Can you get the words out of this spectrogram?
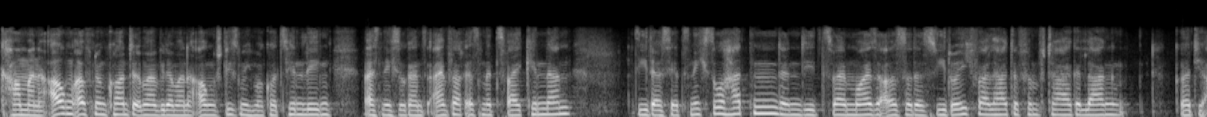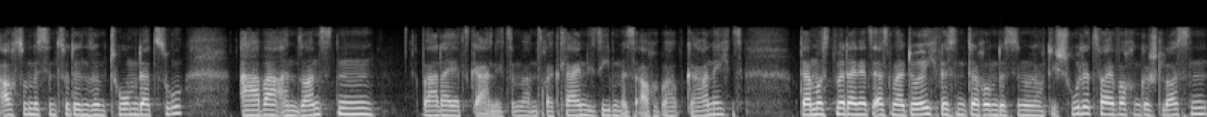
kaum meine Augen öffnen konnte, immer wieder meine Augen schließen, mich mal kurz hinlegen, es nicht so ganz einfach ist mit zwei Kindern. die das jetzt nicht so hatten, denn die zwei Mäuse, außer dass sie Durchfall hatte, fünf Tage lang, gehört ja auch so ein bisschen zu den Symptomen dazu. Aber ansonsten war da jetzt gar nichts. Und bei unserer Kleinen, die sieben, ist auch überhaupt gar nichts. Da mussten wir dann jetzt erstmal durch, wissend darum, dass nur noch die Schule zwei Wochen geschlossen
